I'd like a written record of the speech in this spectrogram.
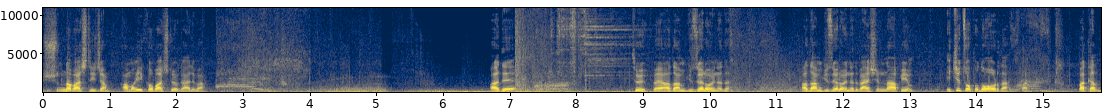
şununla başlayacağım. Ama ilk o başlıyor galiba. Hadi. Tüh be adam güzel oynadı. Adam güzel oynadı. Ben şimdi ne yapayım? İki topu da orada. Bak. Bakalım.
